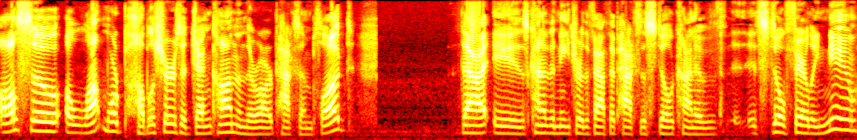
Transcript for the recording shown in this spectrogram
also a lot more publishers at Gen Con than there are at PAX Unplugged. That is kind of the nature of the fact that PAX is still kind of it's still fairly new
